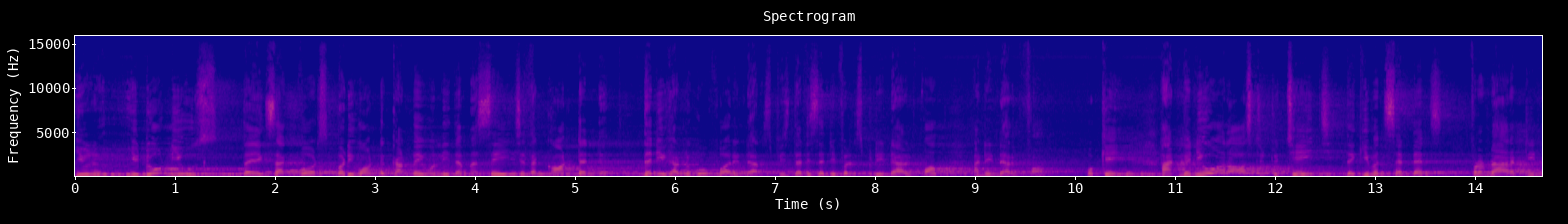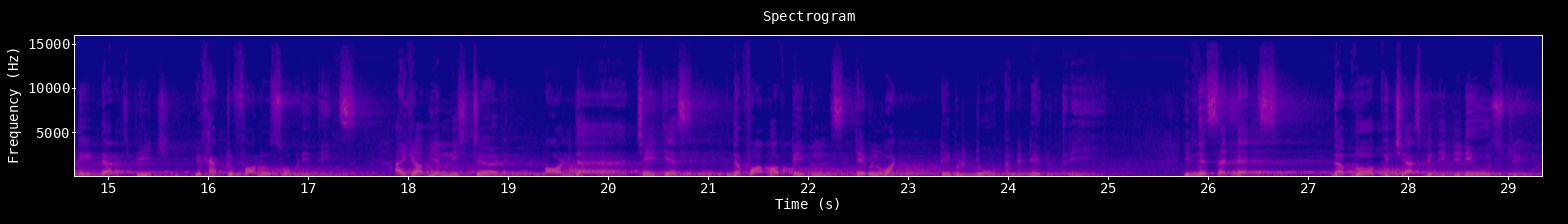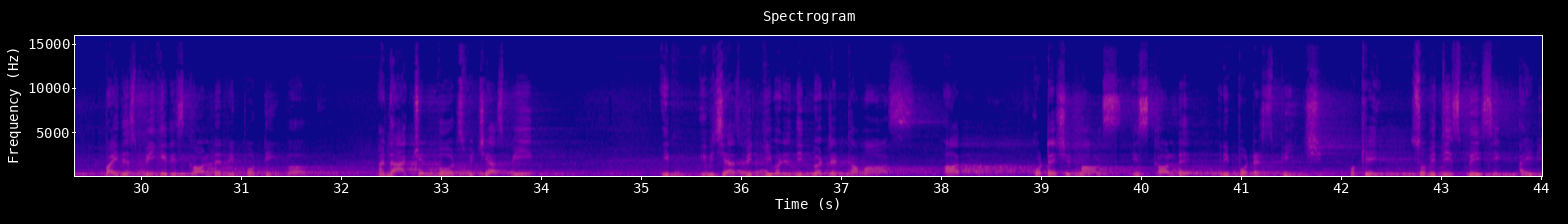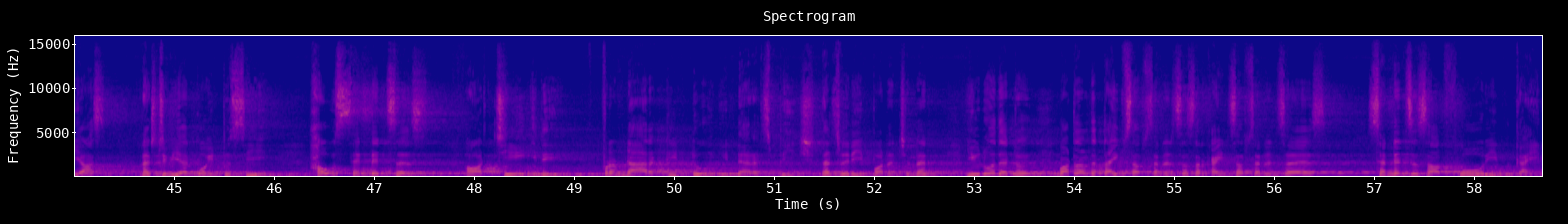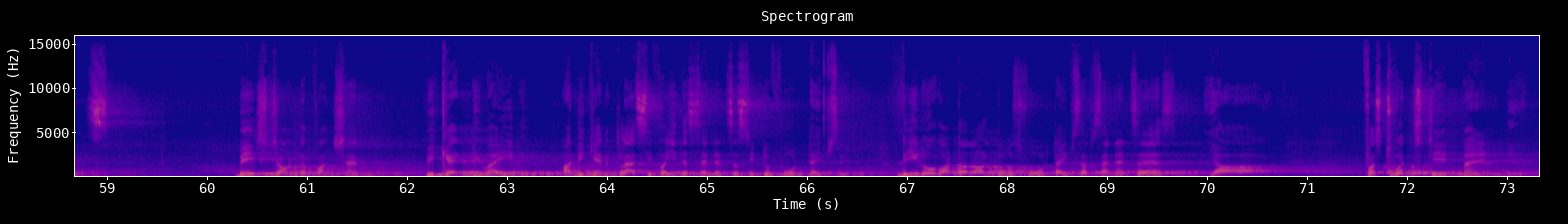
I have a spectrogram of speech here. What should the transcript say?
You, you don't use the exact words, but you want to convey only the message, the content, then you have to go for indirect speech. That is the difference between direct form and indirect form. Okay. And when you are asked to change the given sentence from direct into indirect speech, you have to follow so many things. I have enlisted all the changes in the form of tables. Table 1, table 2 and table 3. In the sentence, the verb which has been introduced by the speaker is called a reporting verb. And the actual words which has been in, which has been given in the inverted commas or quotation marks is called a reported speech. Okay. So with these basic ideas, next we are going to see how sentences are changed from direct into indirect speech. That's very important children. You know that uh, what are the types of sentences or kinds of sentences? Sentences are four in kinds. Based on the function, we can divide or we can classify the sentences into four types. Do you know what are all those four types of sentences? Yeah. First one statement.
